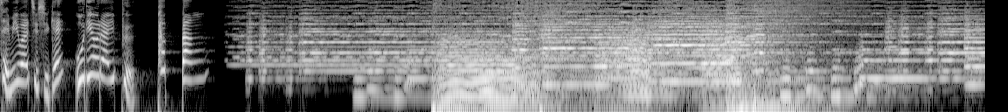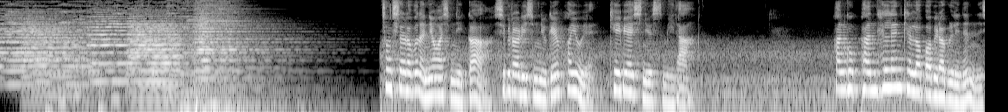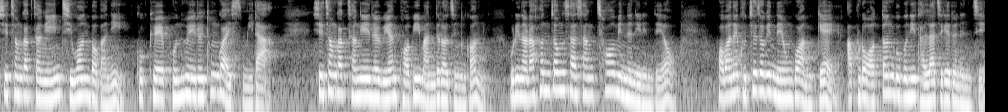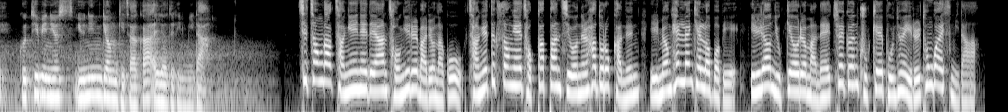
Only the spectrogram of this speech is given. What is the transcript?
재미와 지식의 오디오 라이프 팝빵 청취자 여러분 안녕하십니까? 11월 26일 화요일 KBS 뉴스입니다. 한국판 헬렌 켈러법이라 불리는 시청각 장애인 지원 법안이 국회 본회의를 통과했습니다. 시청각 장애인을 위한 법이 만들어진 건 우리나라 헌정사상 처음 있는 일인데요. 법안의 구체적인 내용과 함께 앞으로 어떤 부분이 달라지게 되는지 구티비 뉴스 윤인경 기자가 알려드립니다. 시청각 장애인에 대한 정의를 마련하고 장애 특성에 적합한 지원을 하도록 하는 일명 헬렌 켈러법이 1년 6개월여 만에 최근 국회 본회의를 통과했습니다.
